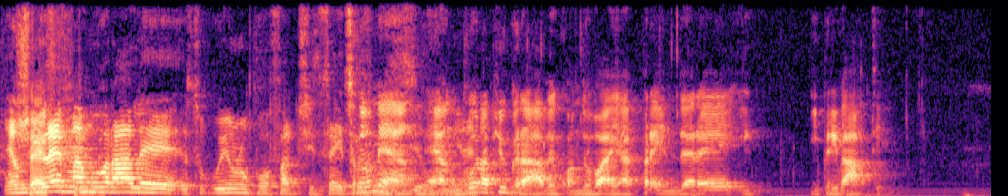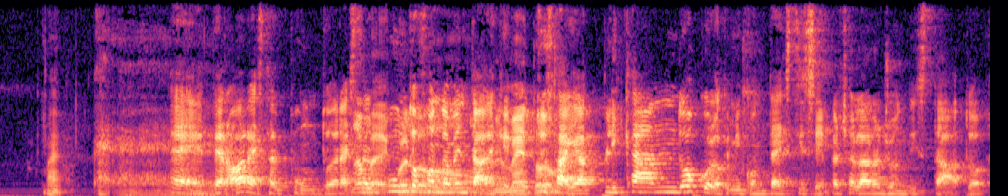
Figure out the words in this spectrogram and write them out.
È un Sheffield. dilemma morale su cui uno può farci sei Secondo me è, trasmissioni. è ancora eh. più grave quando vai a prendere i, i privati. Eh, Eh, però resta il punto, resta Vabbè, il punto fondamentale che metodo- tu stai applicando quello che mi contesti sempre, cioè la ragione di Stato.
